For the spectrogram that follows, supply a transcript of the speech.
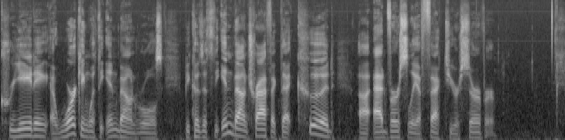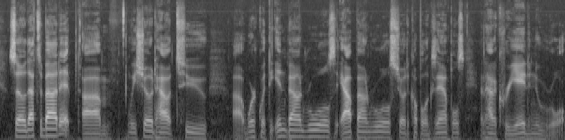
creating and working with the inbound rules because it's the inbound traffic that could uh, adversely affect your server. So that's about it. Um, we showed how to uh, work with the inbound rules, the outbound rules, showed a couple examples, and how to create a new rule.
